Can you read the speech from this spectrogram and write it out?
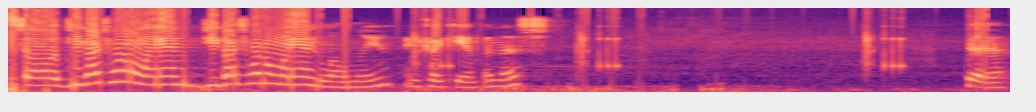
So, do you guys want to land, do you guys want to land lonely and try camping this? Yeah.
